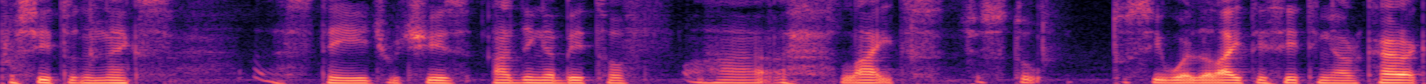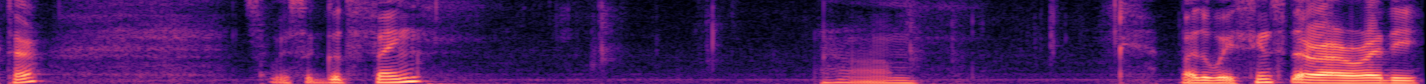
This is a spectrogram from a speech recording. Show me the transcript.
proceed to the next stage which is adding a bit of uh, lights just to to see where the light is hitting our character. So it's a good thing. Um, by the way since there are already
